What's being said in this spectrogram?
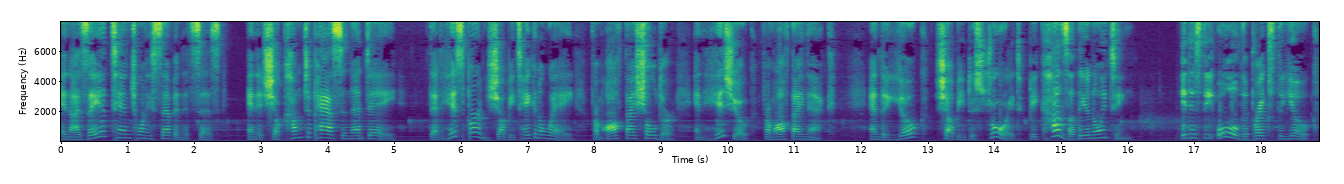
In Isaiah 10:27 it says, "And it shall come to pass in that day that his burden shall be taken away from off thy shoulder, and his yoke from off thy neck, and the yoke shall be destroyed because of the anointing." It is the oil that breaks the yoke,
